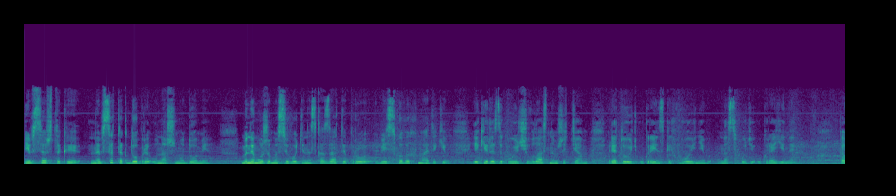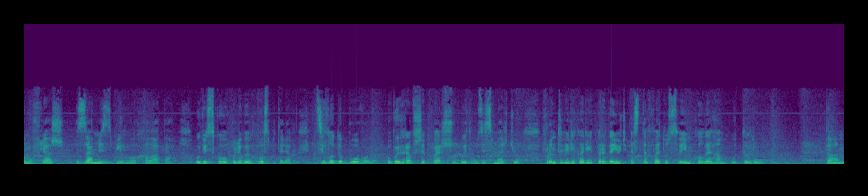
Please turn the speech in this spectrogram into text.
І все ж таки не все так добре у нашому домі. Ми не можемо сьогодні не сказати про військових медиків, які, ризикуючи власним життям, рятують українських воїнів на сході України. Камуфляж замість білого халата у військово-польових госпіталях цілодобово, вигравши першу битву зі смертю, фронтові лікарі передають естафету своїм колегам у тилу. Там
